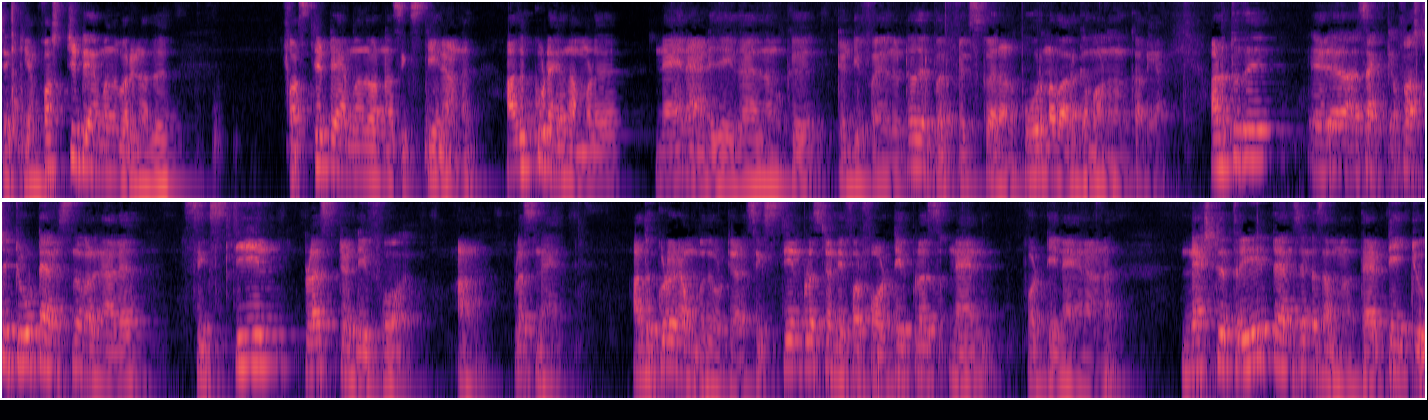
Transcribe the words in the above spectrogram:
ചെക്ക് ചെയ്യാം. ഫസ്റ്റ് ടൈം എന്ന് പറയുന്നത് ഫസ്റ്റ് ടേം എന്ന് പറഞ്ഞാൽ സിക്സ്റ്റീൻ ആണ്. അത് കൂടെ നമ്മൾ നയൻ ആഡ് ചെയ്താൽ നമുക്ക് ട്വന്റി ഫൈവ് കിട്ടും. അതൊരു പെർഫെക്റ്റ് സ്ക്വയർ ആണ്. പൂർണ വർഗമാണ് നമുക്കറിയാം. അടുത്തത് ഫസ്റ്റ് ടു ടേംസ് എന്ന് പറഞ്ഞാൽ സിക്സ്റ്റീൻ പ്ലസ് ട്വന്റി ഫോർ ആണ്. പ്ലസ് നയൻ അത് കൂടെ ഒരു ഒമ്പത് കുട്ടിയാണ് sixteen plus twenty four forty plus nine forty nine ആണ്. നെക്സ്റ്റ് ത്രീ ടേംസിന്റെ സമ്മ thirty two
